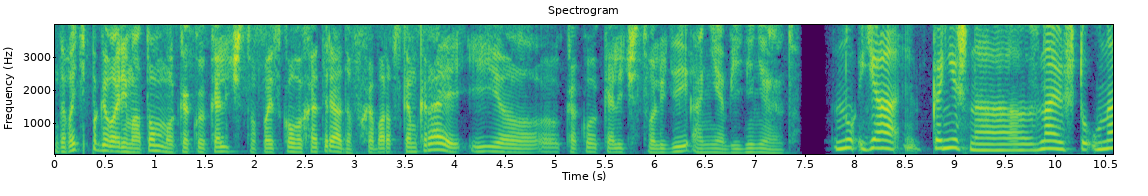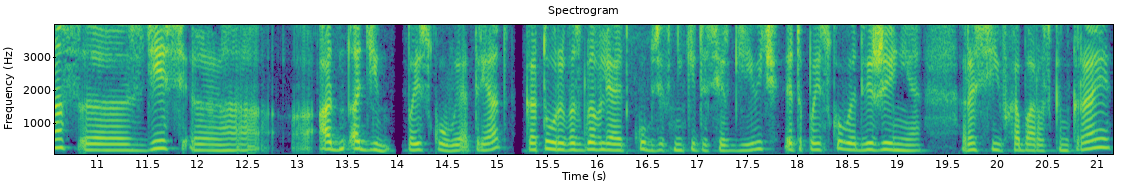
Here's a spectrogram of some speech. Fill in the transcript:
Давайте поговорим о том, какое количество поисковых отрядов в Хабаровском крае и э, какое количество людей они объединяют. Ну, я, конечно, знаю, что у нас э, здесь э, один поисковый отряд, который возглавляет Кобзев Никита Сергеевич. Это поисковое движение России в Хабаровском крае.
